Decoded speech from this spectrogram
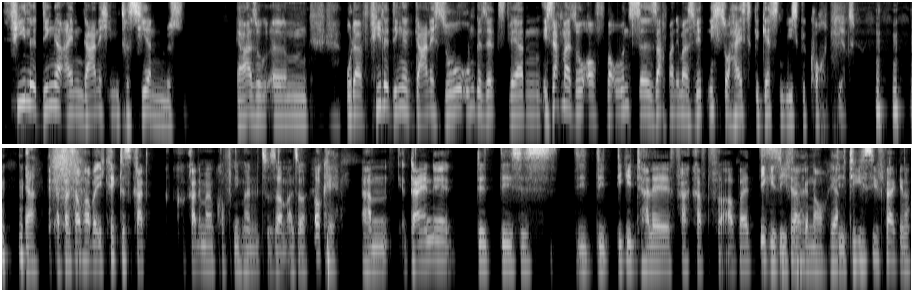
viele Dinge einen gar nicht interessieren müssen. Ja, also ähm, oder viele Dinge gar nicht so umgesetzt werden. Ich sag mal so, auf bei uns äh, sagt man immer, es wird nicht so heiß gegessen, wie es gekocht wird. ja. ja. Pass auf, aber ich krieg das gerade gerade in meinem Kopf nicht mal zusammen. Also okay. Ähm, deine die, dieses die, die digitale Fachkraft für Arbeit. Digisifa, genau. Ja. Die Digisifa, genau.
